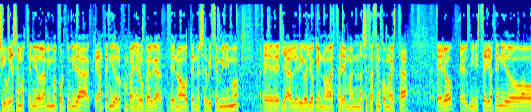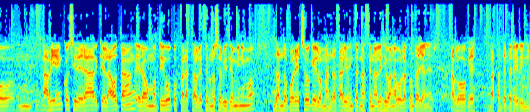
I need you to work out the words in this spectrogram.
si hubiésemos tenido la misma oportunidad que han tenido los compañeros belgas de no tener servicios mínimos, eh, ya le digo yo que no estaríamos en una situación como esta pero el Ministerio ha tenido mm, a bien considerar que la OTAN era un motivo pues, para establecer unos servicios mínimos, dando por hecho que los mandatarios internacionales iban a volar con Ryanair, algo que es bastante peregrino.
